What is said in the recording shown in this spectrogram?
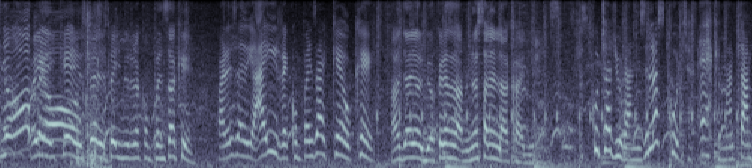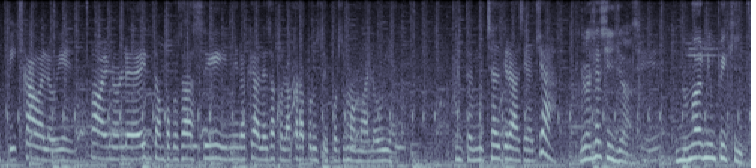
No, pero... ¿y qué? Espere, espere, ¿y mi recompensa qué? Parece de, ay, ¿recompensa de qué o qué? Ah, ya, ya olvidó que esas a mí no están en la calle. Escucha a Yurani, se lo escucha. Eh, que man tan picado a lo bien. Ay, no le tampoco es así. Mira que ya le sacó la cara por usted y por su mamá, lo bien. Pues entonces, muchas gracias, ya. Gracias y ya. Sí. No me va a dar ni un piquito.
